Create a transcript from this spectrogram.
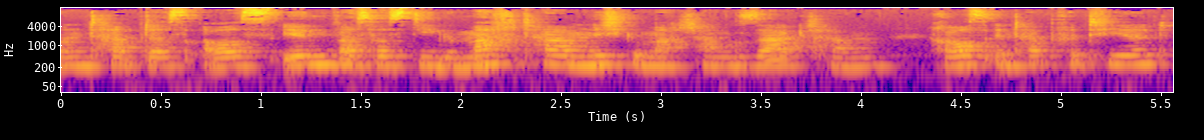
Und habe das aus irgendwas, was die gemacht haben, nicht gemacht haben, gesagt haben, rausinterpretiert.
